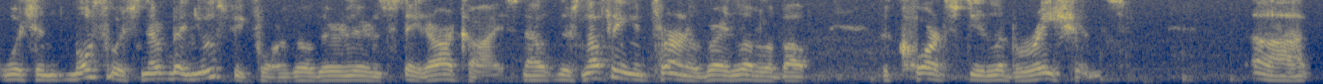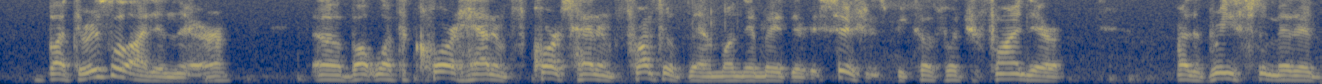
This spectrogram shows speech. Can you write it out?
which in, most of which never been used before, though they're, they're in state archives. Now, there's nothing internal, very little about the court's deliberations, uh, but there is a lot in there about what the court had in, courts had in front of them when they made their decisions. Because what you find there are the briefs submitted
